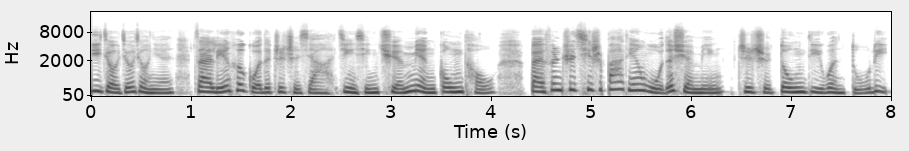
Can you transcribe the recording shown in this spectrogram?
一九九九年，在联合国的支持下进行全面公投，百分之七十八点五的选民支持东帝汶独立。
